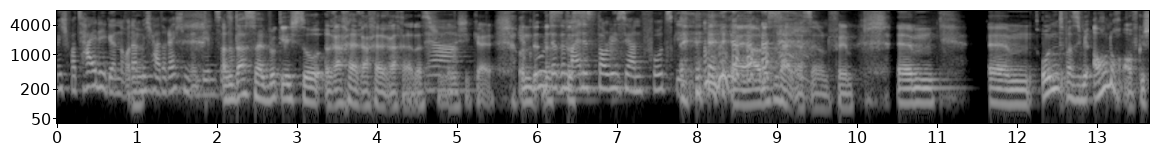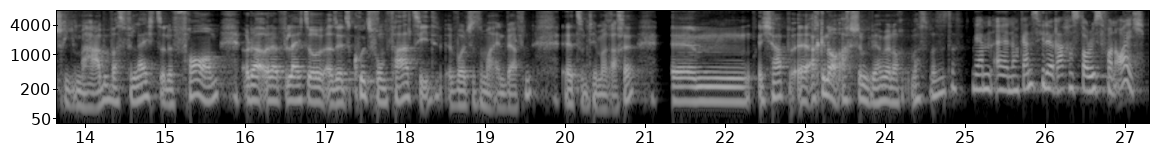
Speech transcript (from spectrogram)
mich verteidigen oder mich halt rächen in dem Sinne. Also das ist halt wirklich so Rache, Rache, Rache. Das ist Ja. schon richtig geil. Und Gut, das, da sind das, meine Stories ja ein Furz gegen. ja, ja, aber das ist halt erst ein Film. Ähm, ähm, und was ich mir auch noch aufgeschrieben habe, was vielleicht so eine Form oder, oder vielleicht so, also jetzt kurz vorm Fazit, äh, wollte ich das nochmal einwerfen äh, zum Thema Rache. Ähm, ich habe, äh, ach genau, ach stimmt, wir haben ja noch, was, was ist das? Wir haben äh, noch ganz viele Rache-Stories von euch.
